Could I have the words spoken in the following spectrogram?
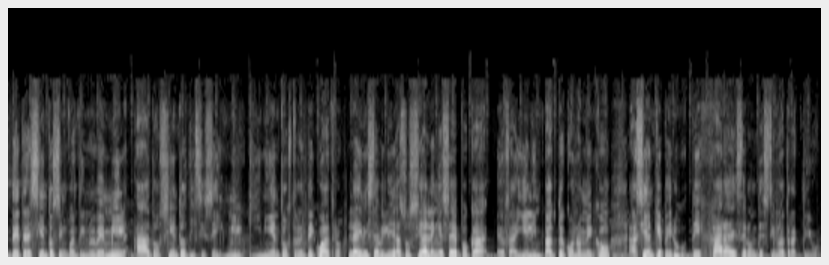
de 359 mil a 216.534. La inestabilidad social en esa época o sea, y el impacto económico hacían que Perú dejara de ser un destino atractivo.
